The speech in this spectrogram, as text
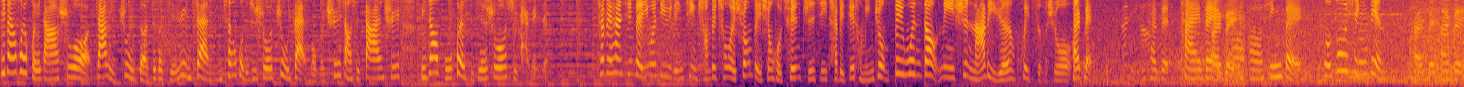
一般会回答说家里住的这个捷运站名称，或者是说住在某个区，像是大安区，比较不会直接说是台北人。台北和新北因为地域邻近，常被称为双北生活圈。直击台北街头民众被问到你是哪里人，会怎么说？台北。那你呢？台北。台北。台北。哦，新北。我住新店。台北。台北。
